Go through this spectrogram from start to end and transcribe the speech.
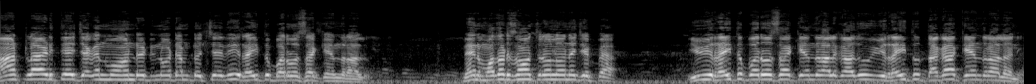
మాట్లాడితే జగన్మోహన్ రెడ్డి నోటెంట్ వచ్చేది రైతు భరోసా కేంద్రాలు. నేను మొదటి సంవత్సరంలోనే చెప్పా ఇవి రైతు భరోసా కేంద్రాలు కాదు ఇవి రైతు దగా కేంద్రాలని.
